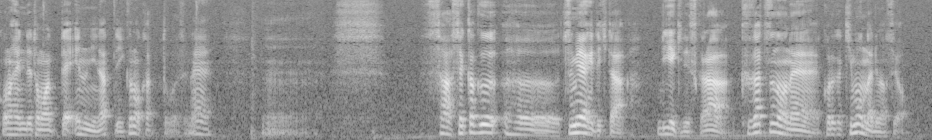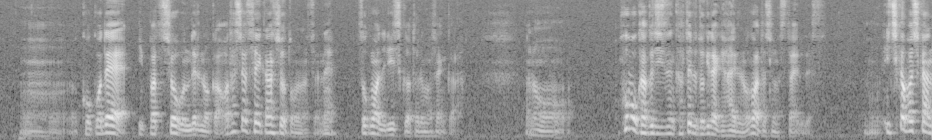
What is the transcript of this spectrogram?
この辺で止まって N になっていくのかってことですよね。さあせっかく積み上げてきた利益ですから9月のねこれが肝になりますよ。ここで一発勝負に出るのか私は生還しようと思いますよね。そこまでリスクは取れませんから。あのほぼ確実に勝てる時だけ入るのが私のスタイルです。一か八か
